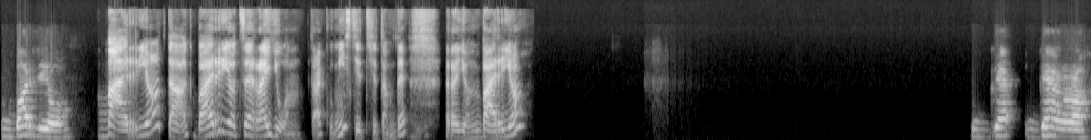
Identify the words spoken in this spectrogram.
Барріо. Барріо, так, Барріо це район, так, у місті чи там де район Барріо. Герра.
